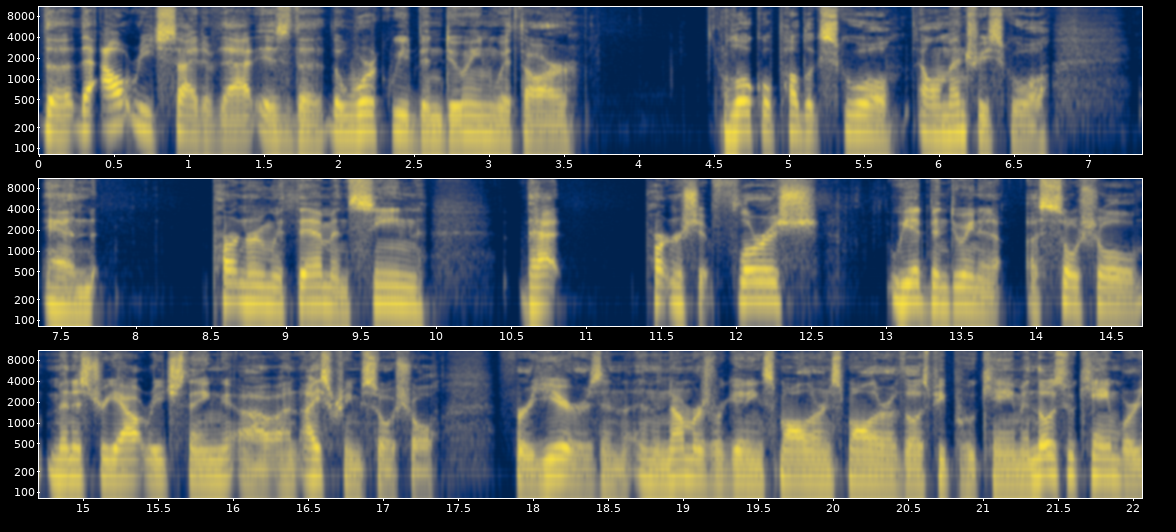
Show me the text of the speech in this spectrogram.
The the outreach side of that is the the work we'd been doing with our local public school, elementary school, and partnering with them and seeing that partnership flourish. We had been doing a, a social ministry outreach thing, uh, an ice cream social, for years, and, and the numbers were getting smaller and smaller of those people who came. And those who came were,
